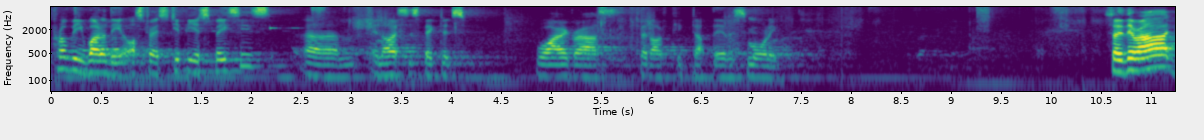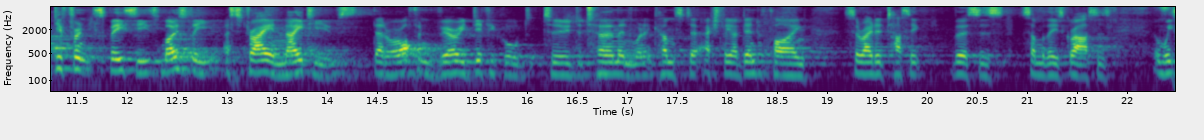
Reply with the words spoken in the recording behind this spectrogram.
probably one of the Austrostipa species, um, and I suspect it's wiregrass that I've picked up there this morning. So there are different species, mostly Australian natives, that are often very difficult to determine when it comes to actually identifying serrated tussock versus some of these grasses. And we,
